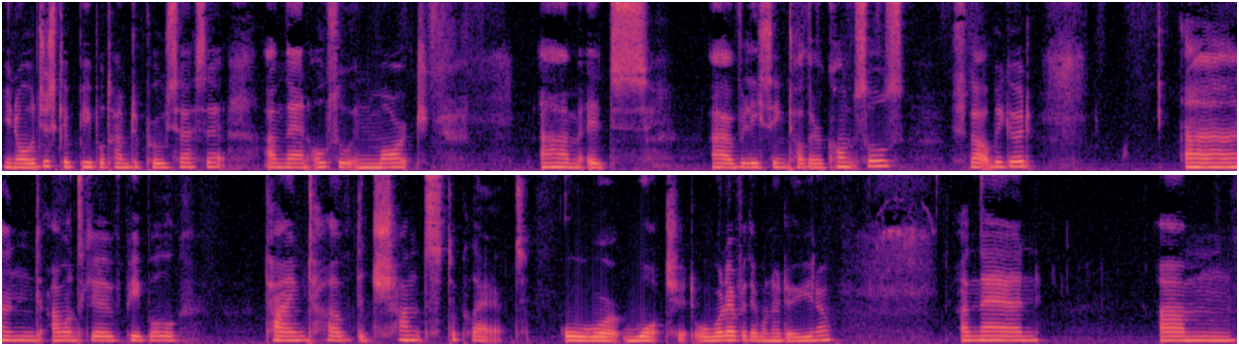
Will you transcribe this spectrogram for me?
You know, just give people time to process it and then also in March, um, it's uh, releasing to other consoles, so that'll be good. And I want to give people time to have the chance to play it or watch it or whatever they want to do, you know. And then um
